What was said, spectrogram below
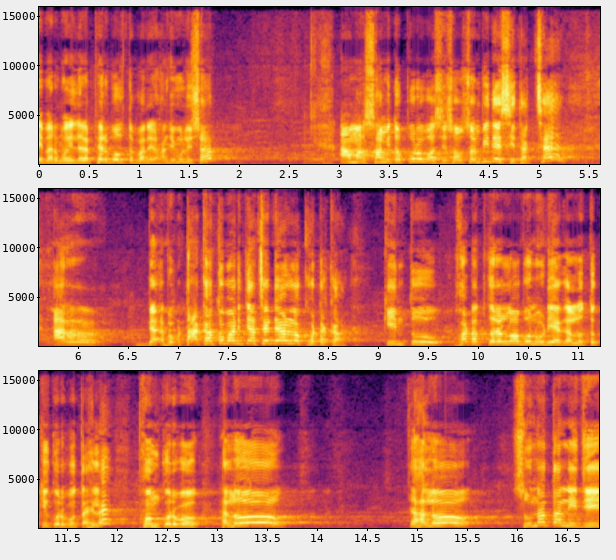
এবার মহিলারা ফের বলতে পারে, হাজিমুলি সাহেব আমার স্বামী তো প্রবাসী, সবসময় বিদেশি থাকছে, আর টাকা তো বাড়িতে আছে দেড় লক্ষ টাকা, কিন্তু হঠাৎ করে লবণ উড়িয়ে গেল, তো কি করব তাহলে? ফোন করব, হ্যালো হ্যালো সুনাতানি জি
